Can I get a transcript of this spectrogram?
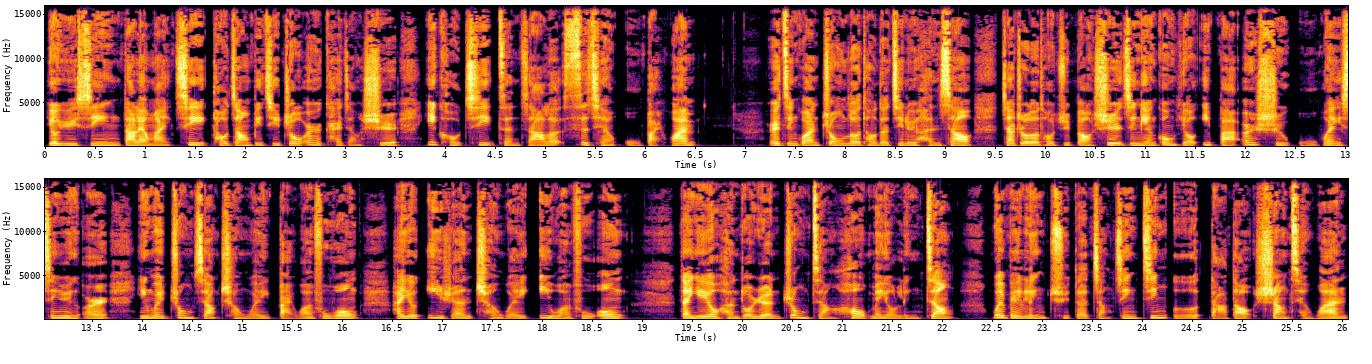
由于吸引大量买气，头奖比起周二开奖时一口气增加了四千五百万。而尽管中乐透的几率很小，加州乐透局表示，今年共有一百二十五位幸运儿因为中奖成为百万富翁，还有一人成为亿万富翁。但也有很多人中奖后没有领奖，未被领取的奖金金额达到上千万。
